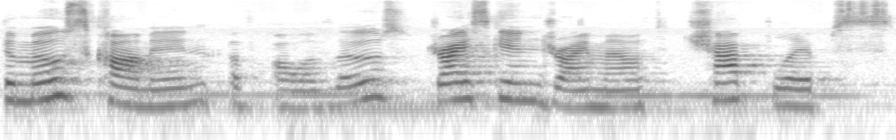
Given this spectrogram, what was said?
The most common of all of those dry skin, dry mouth, chapped lips,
